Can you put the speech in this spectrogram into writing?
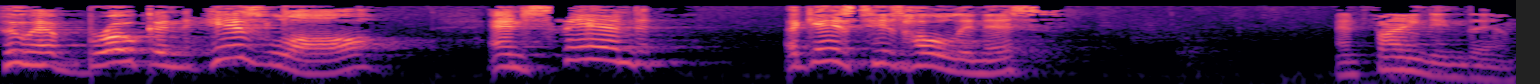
who have broken His law and sinned against His holiness and finding them.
